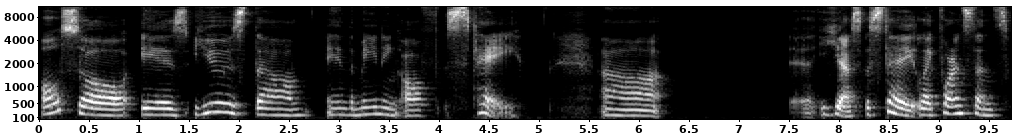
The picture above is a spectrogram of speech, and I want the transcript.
also is used um, in the meaning of stay. Uh, yes, stay. Like for instance,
